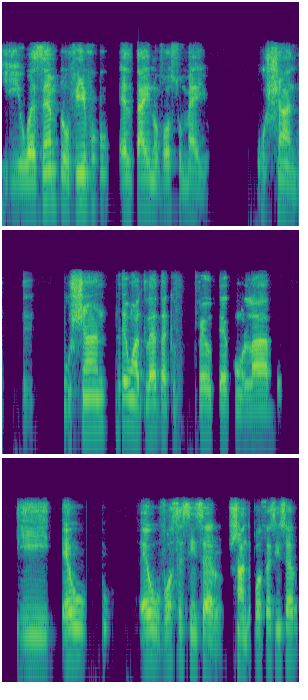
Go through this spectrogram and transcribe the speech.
E o exemplo vivo, ele está aí no vosso meio. O Xande. O Xande é um atleta que veio ter com o Lab e eu, eu vou ser sincero. Xande, posso ser sincero?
